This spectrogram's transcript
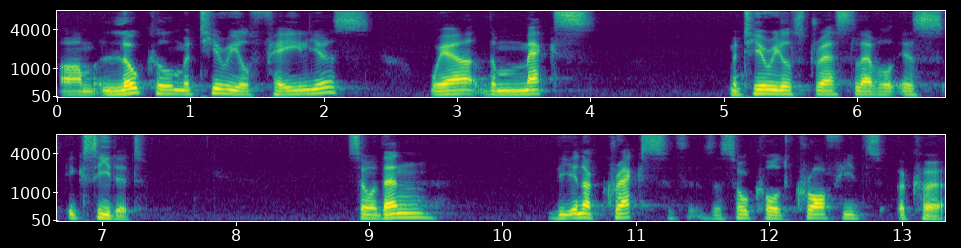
um, local material failures where the max material stress level is exceeded. So then the inner cracks, the so-called craw feeds, occur.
